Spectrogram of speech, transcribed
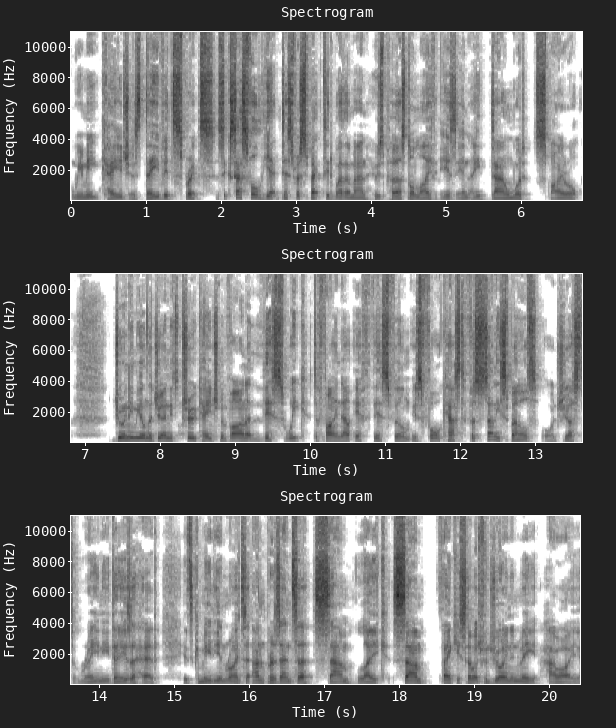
we meet Cage as David Spritz, a successful yet disrespected weatherman whose personal life is in a downward spiral. Joining me on the journey to True Cage Nirvana this week to find out if this film is forecast for sunny spells or just rainy days ahead, is comedian, writer, and presenter Sam Lake. Sam, thank you so much for joining me. How are you?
